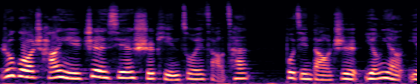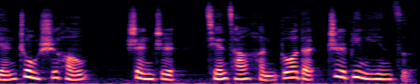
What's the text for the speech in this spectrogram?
如果常以这些食品作为早餐，不仅导致营养严重失衡，甚至潜藏很多的致病因子。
